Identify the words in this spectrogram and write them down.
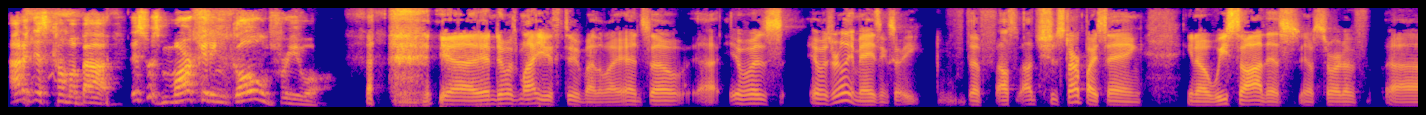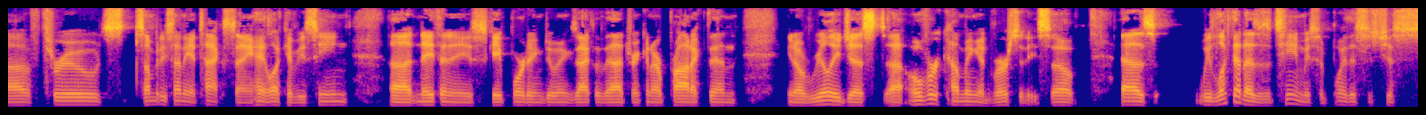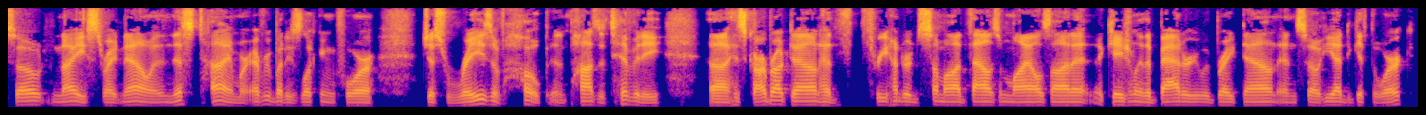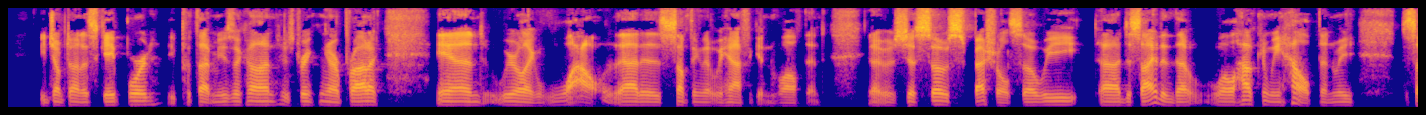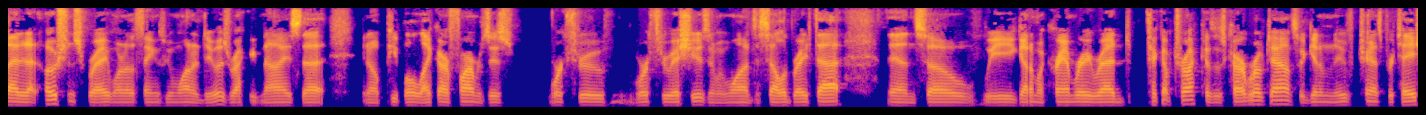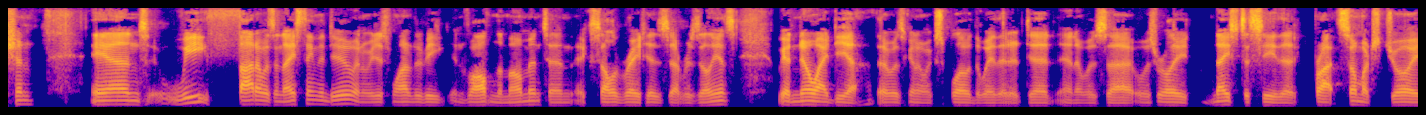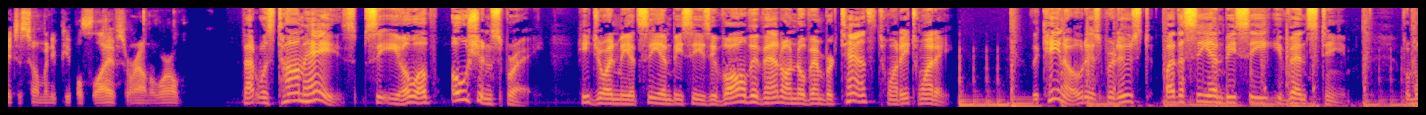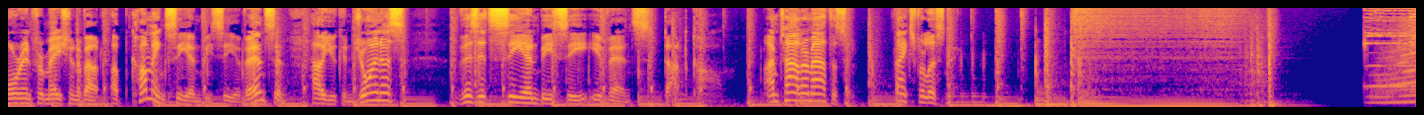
How did this come about? This was marketing gold for you all. yeah, and it was my youth too, by the way. And so uh, it was it was really amazing. So the I'll, i should start by saying, you know, we saw this, you know, sort of uh, through somebody sending a text saying, "Hey, look, have you seen uh, Nathan and he's skateboarding, doing exactly that, drinking our product, and you know, really just uh, overcoming adversity." So as we looked at it as a team. We said, boy, this is just so nice right now in this time where everybody's looking for just rays of hope and positivity. Uh, his car broke down, had 300 some odd thousand miles on it. Occasionally the battery would break down. And so he had to get to work. He jumped on his skateboard. He put that music on. He was drinking our product. And we were like, wow, that is something that we have to get involved in. You know, it was just so special. So we uh, decided that, well, how can we help? And we decided at Ocean Spray, one of the things we want to do is recognize that, you know, people like our farmers just work through work through issues and we wanted to celebrate that and so we got him a cranberry red pickup truck because his car broke down so we get him new transportation and we thought it was a nice thing to do, and we just wanted to be involved in the moment and celebrate his uh, resilience. We had no idea that it was going to explode the way that it did, and it was uh, it was really nice to see that it brought so much joy to so many people's lives around the world. That was Tom Hayes, CEO of Ocean Spray. He joined me at CNBC's Evolve event on November 10th, 2020. The keynote is produced by the CNBC events team. For more information about upcoming CNBC events and how you can join us, visit CNBCEvents.com. I'm Tyler Mathisen. Thanks for listening.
